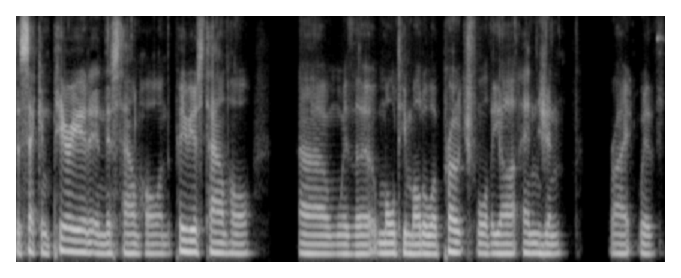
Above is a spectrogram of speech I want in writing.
the second period in this town hall and the previous town hall um, with a multi-model approach for the art engine, right? With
